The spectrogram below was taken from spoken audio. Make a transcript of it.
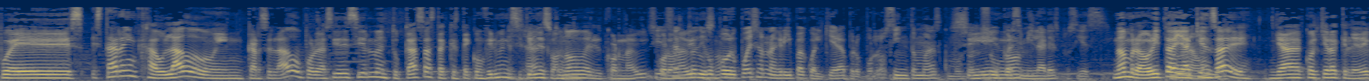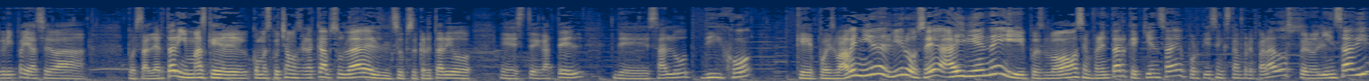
pues, estar enjaulado o encarcelado, por así decirlo, en tu casa hasta que te confirmen si tienes o no el Sí, coronavirus. digo, puede ser una gripa cualquiera, pero por los síntomas, como son súper no. similares, pues sí es... No, hombre, ahorita ya quién onda. sabe, ya cualquiera que le dé gripa ya se va pues a alertar y más que como escuchamos en la cápsula el subsecretario este Gatel de salud dijo que pues va a venir el virus, ¿eh? Ahí viene y pues lo vamos a enfrentar, que quién sabe porque dicen que están preparados, pero el Insabi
